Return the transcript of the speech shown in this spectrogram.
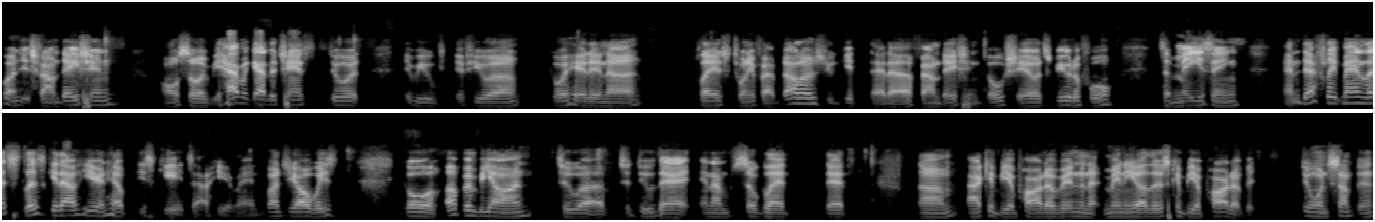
Bungie's Foundation. Also, if you haven't gotten a chance to do it, if you if you uh go ahead and uh pledge twenty five dollars, you get that uh foundation Ghost Shell. It's beautiful. It's amazing. And definitely, man, let's let's get out here and help these kids out here, man. Bungie always go up and beyond to uh to do that, and I'm so glad that um I can be a part of it, and that many others can be a part of it, doing something,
